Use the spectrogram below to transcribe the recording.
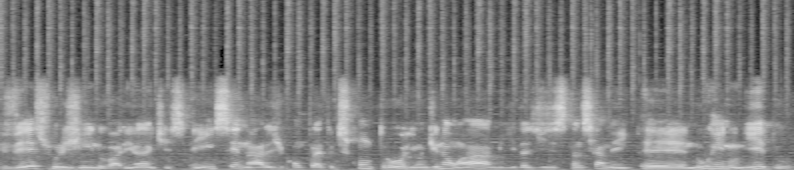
vê surgindo variantes em cenários de completo descontrole, onde não há medidas de distanciamento. É, no Reino Unido,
